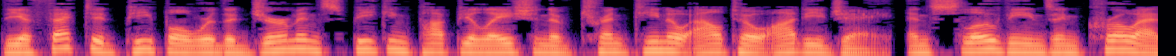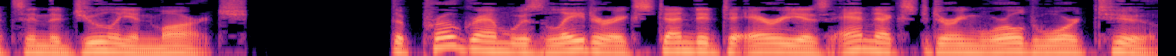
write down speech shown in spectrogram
the affected people were the German-speaking population of Trentino Alto Adige, and Slovenes and Croats in the Julian March. The program was later extended to areas annexed during World War II,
